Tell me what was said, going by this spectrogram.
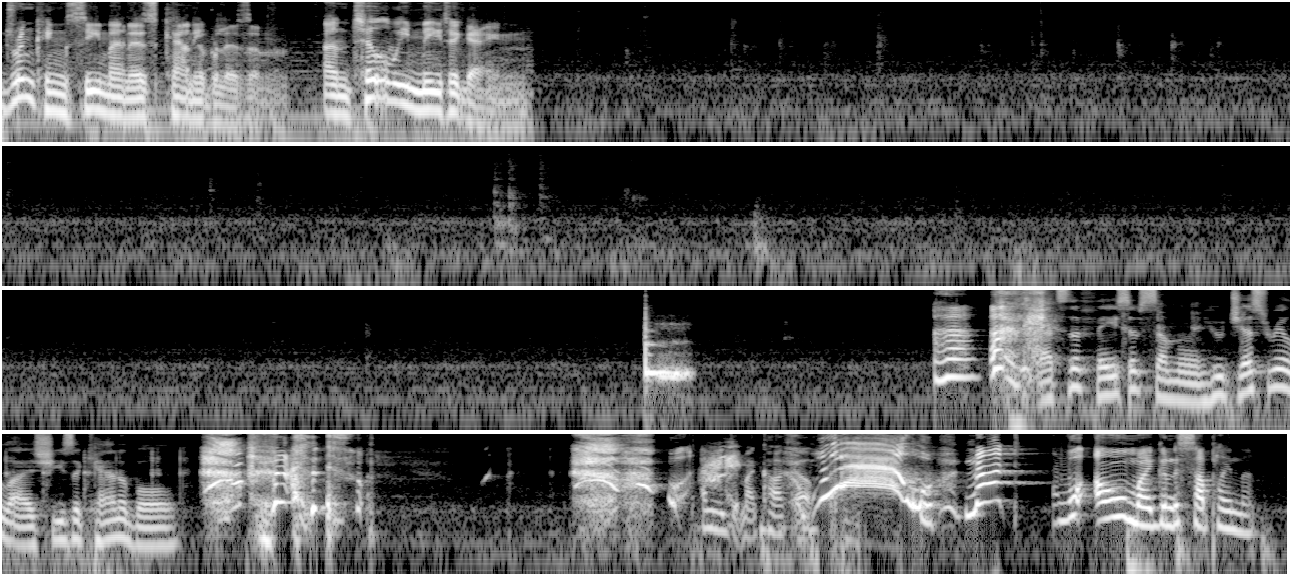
Drinking semen is cannibalism. Until we meet again. Uh-huh. That's the face of someone who just realized she's a cannibal. I need to get my cock up. Wow! Not. wha- Oh my goodness! Stop playing that.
